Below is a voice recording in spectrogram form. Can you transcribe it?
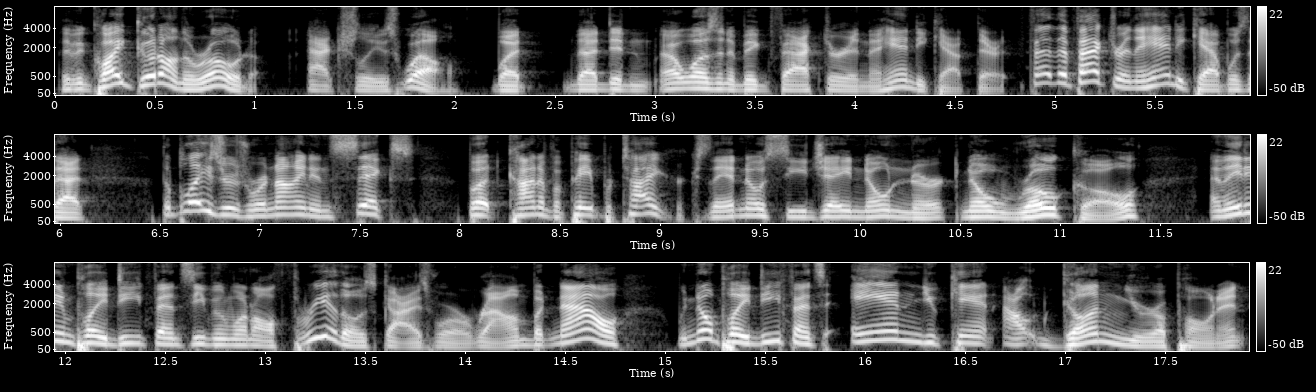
They've been quite good on the road actually as well. But that didn't that wasn't a big factor in the handicap there. The factor in the handicap was that the Blazers were nine and six, but kind of a paper tiger because they had no CJ, no Nurk, no Rocco, and they didn't play defense even when all three of those guys were around. But now we don't play defense and you can't outgun your opponent.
